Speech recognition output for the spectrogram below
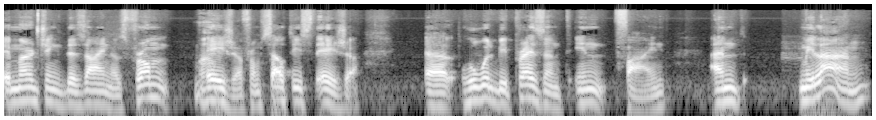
emerging designers from Asia, from Southeast Asia, uh, who will be present in Find. And Milan,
